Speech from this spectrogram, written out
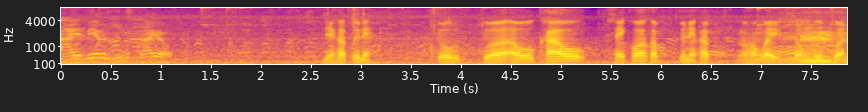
ตายเมียมันตายเหรอเนี่ยครับตัวเนี้ยตัวตัวเอาข้าว ใส่คอกับตัวเนี้ยครับเราห้องไว้สองหมื่นส่วน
